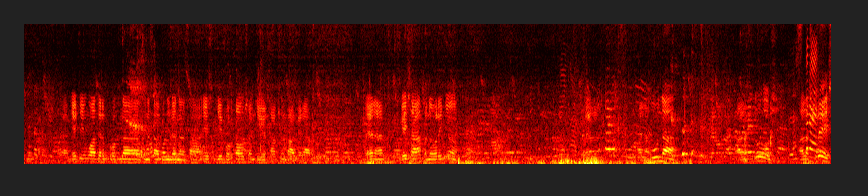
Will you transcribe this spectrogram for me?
Ayan. Ito yung waterproof na sinasabi nila na sa SJ4000 Air Action Camera. Ayan ah. Guys ha, panoorin nyo. Ayan. Alauna. Alas dos. Alas tres.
